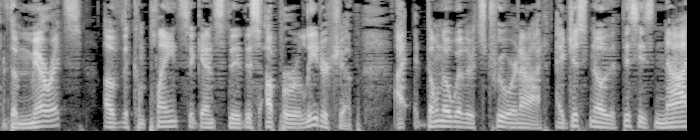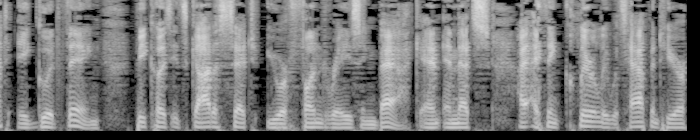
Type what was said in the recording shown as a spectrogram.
the merits of the complaints against the, this upper leadership. I don't know whether it's true or not. I just know that this is not a good thing because it's got to set your fundraising back. And, and that's, I, I think, clearly what's happened here.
